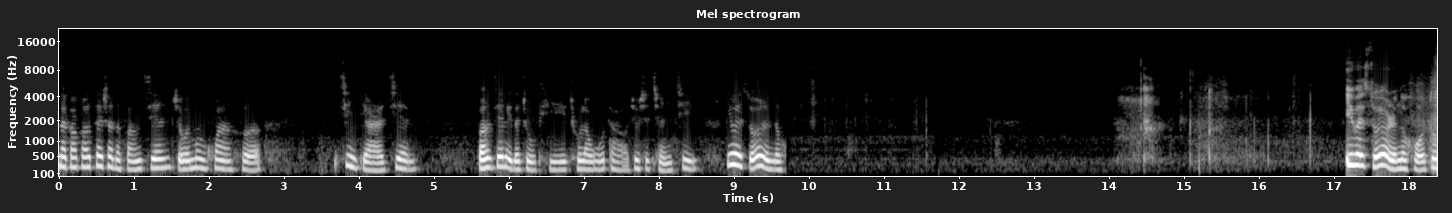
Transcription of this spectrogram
那高高在上的房间只为梦幻和近点而建。房间里的主题除了舞蹈就是沉寂，因为所有人的，因为所有人的活动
